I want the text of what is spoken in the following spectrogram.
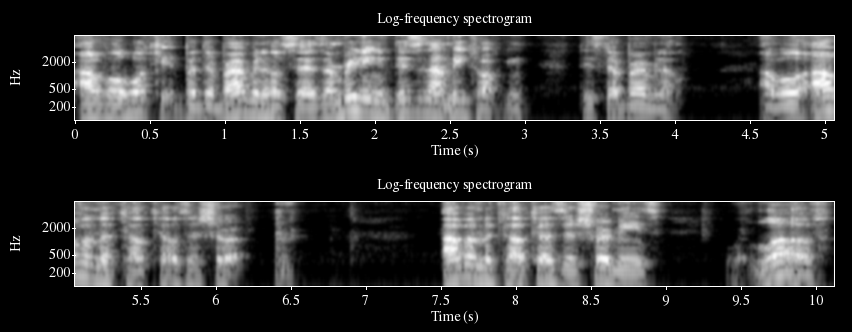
But the Barbanel says, I'm reading, this is not me talking, this is the Barbanel. Avol Ava Mekalkel Zashur. Ava Mekalkel Zashur means love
